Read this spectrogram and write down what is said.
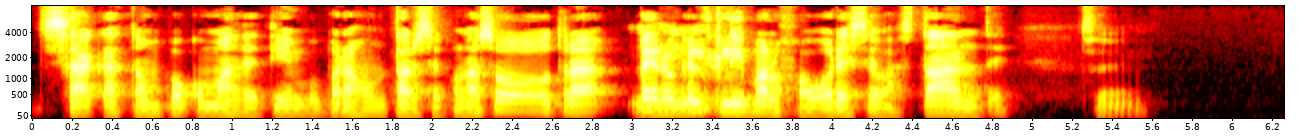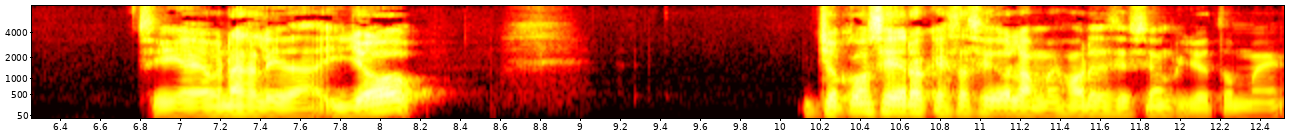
saca hasta un poco más de tiempo para juntarse con las otras, pero que el clima lo favorece bastante. Sí. Sí, es una realidad. Y yo, yo considero que esa ha sido la mejor decisión que yo tomé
